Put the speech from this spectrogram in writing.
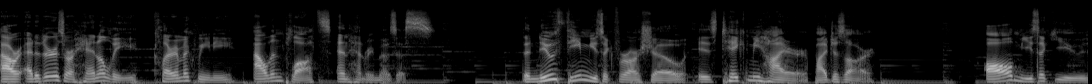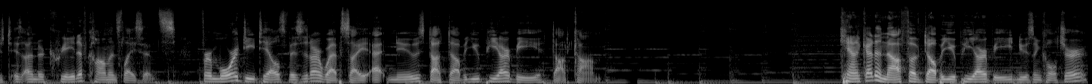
Our editors are Hannah Lee, Clara McWeeny, Alan Plotz, and Henry Moses. The new theme music for our show is Take Me Higher by Jahzzar. All music used is under Creative Commons license. For more details, visit our website at news.wprb.com. Can't get enough of WPRB News and Culture?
